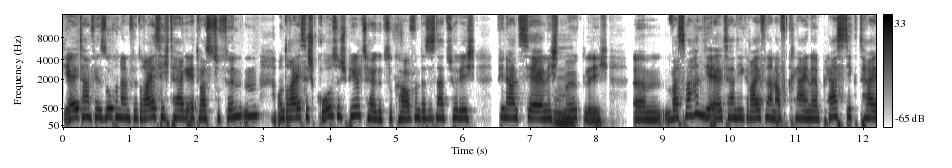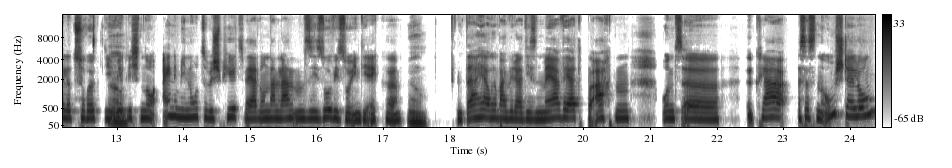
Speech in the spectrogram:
Die Eltern versuchen dann für 30 Tage etwas zu finden und 30 große Spielzeuge zu kaufen. Das ist natürlich finanziell nicht mhm. möglich. Ähm, was machen die Eltern? Die greifen dann auf kleine Plastikteile zurück, die ja. wirklich nur eine Minute bespielt werden und dann landen sie sowieso in die Ecke. Ja. Und daher auch immer wieder diesen Mehrwert beachten. Und äh, klar, es ist eine Umstellung.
